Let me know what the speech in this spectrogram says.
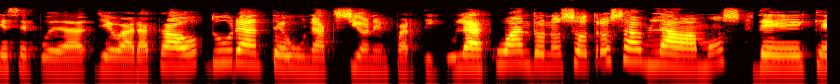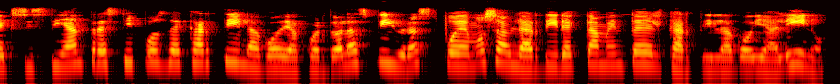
que se pueda llevar a cabo durante una acción en particular. Cuando nosotros hablábamos de que existían tres tipos de cartílago de acuerdo a las fibras, podemos hablar directamente del cartílago hialino.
